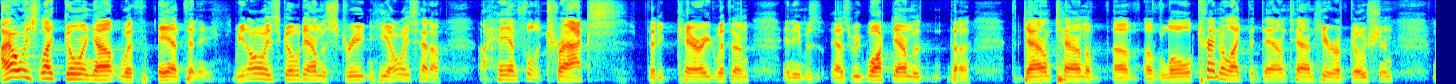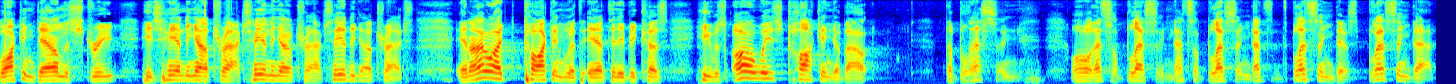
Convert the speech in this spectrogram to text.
I always liked going out with Anthony. We'd always go down the street, and he always had a, a handful of tracts that he carried with him. And he was, as we walked down the, the, the downtown of, of, of Lowell, kind of like the downtown here of Goshen, walking down the street, he's handing out tracts, handing out tracts, handing out tracts. And I liked talking with Anthony because he was always talking about the blessing. Oh, that's a blessing. That's a blessing. That's blessing this, blessing that.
